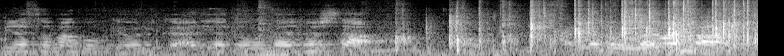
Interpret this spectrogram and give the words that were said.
皆様ご協力ありがとうございました。ありがとうございました。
